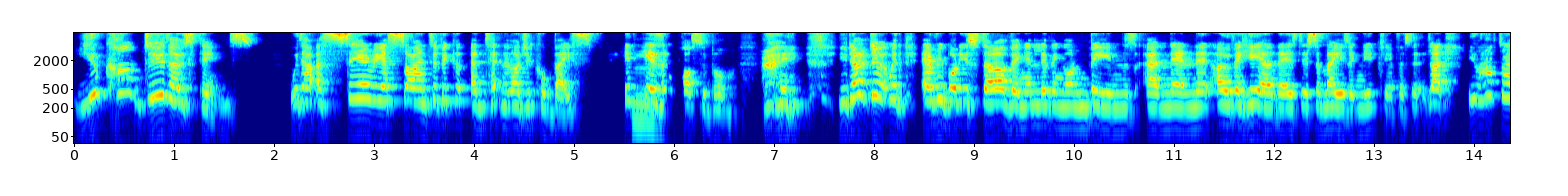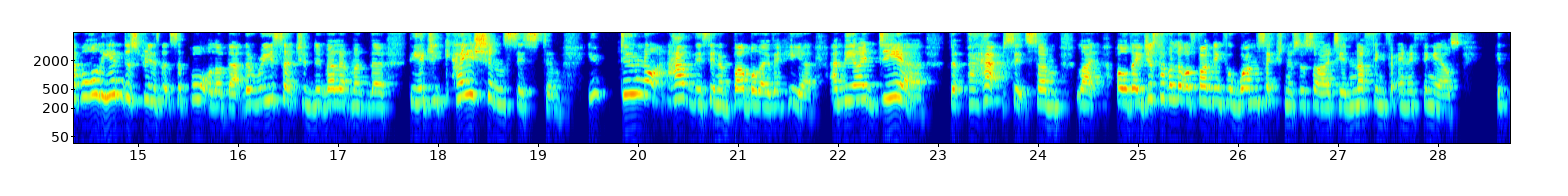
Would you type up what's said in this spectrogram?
You can't do those things without a serious scientific and technological base. It mm. not possible, right? You don't do it with everybody starving and living on beans, and then over here there's this amazing nuclear facility. Like you have to have all the industries that support all of that, the research and development, the the education system. You do not have this in a bubble over here. And the idea that perhaps it's some like oh they just have a lot of funding for one section of society and nothing for anything else it,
